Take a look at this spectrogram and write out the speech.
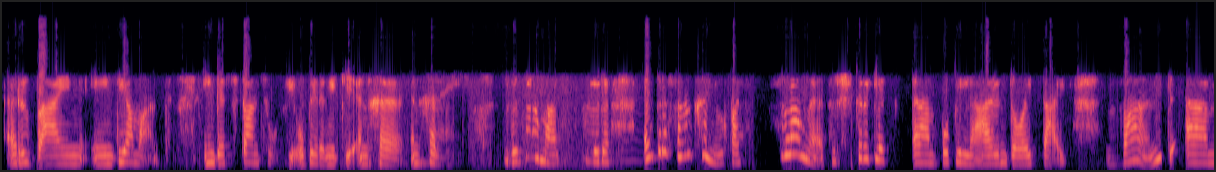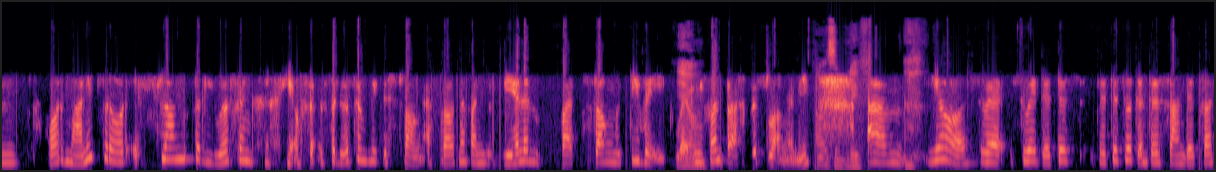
rubine en diamant. En dit staan so op die op die ringetjie inge ingelê. Dit is normaal kleure. Interessant genoeg was slange verskriklik um, populêr in daai tyd want ehm um, haar man het vir haar 'n slang verloving gegee of 'n verloving met 'n slang. Ek praat nou van juwele wat slangmotiewe het, ja. nie van regte slange nie. Asseblief. Ehm um, ja, so so dit is dit is ook interessant. Dit was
